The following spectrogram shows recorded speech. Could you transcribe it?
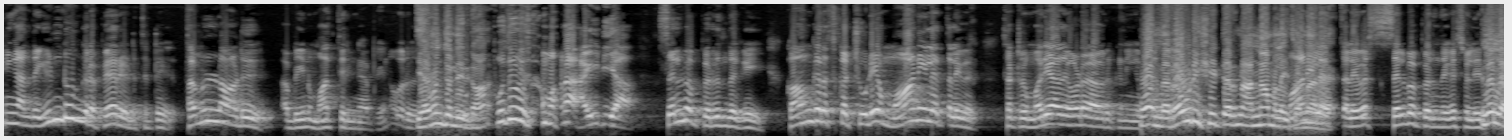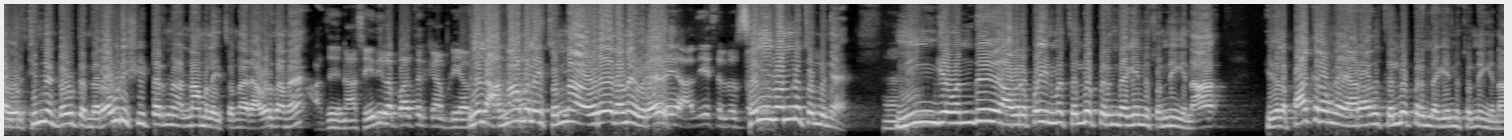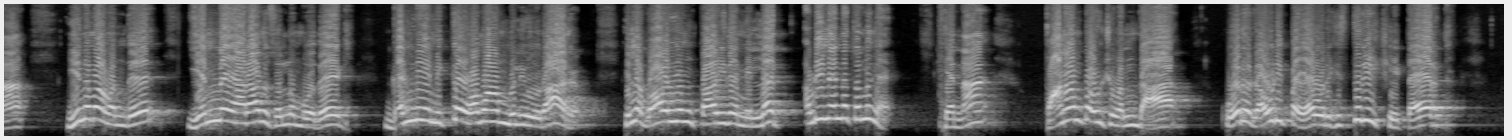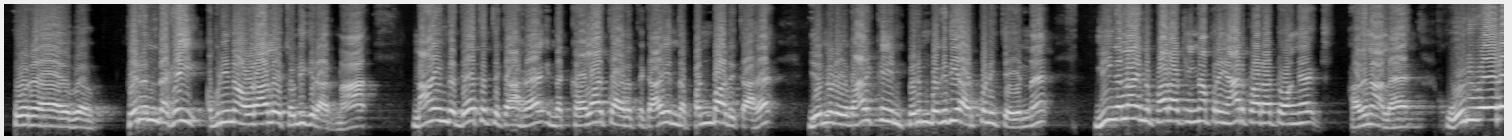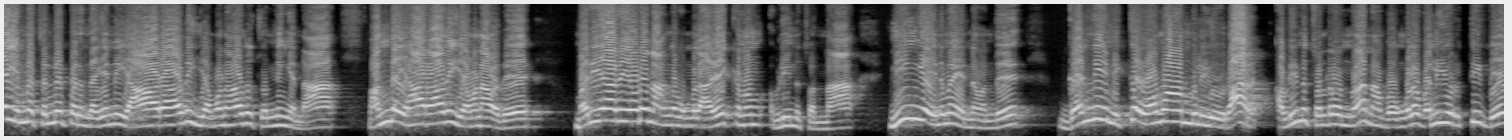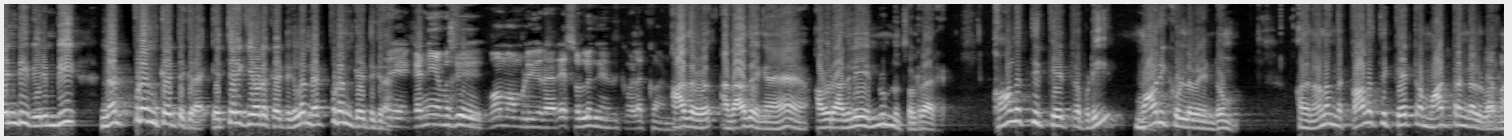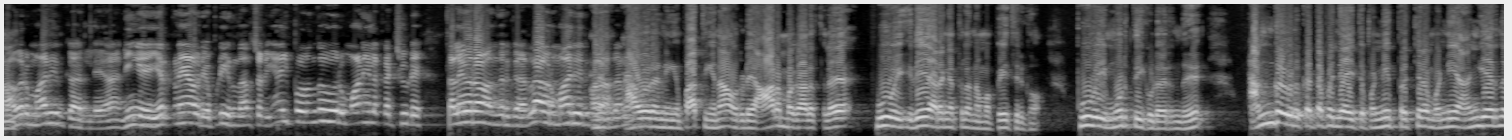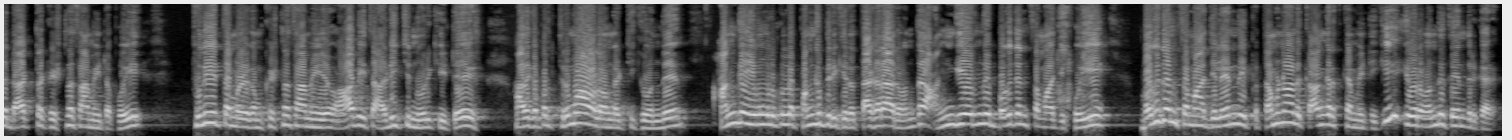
நீங்கள் அந்த இந்துங்கிற பேரை எடுத்துட்டு தமிழ்நாடு அப்படின்னு மாத்திருங்க அப்படின்னு ஒரு எவன் சொல்லியிருக்கான்? புது விதமான ஐடியா செல்வ பெருந்தகை. காங்கிரஸ் கட்சியுடைய மாநில தலைவர். சற்று மரியாதையோட அவருக்கு நீங்க அந்த ரவுடி ஷீட்டர்னு அண்ணாமலை மாநில தலைவர் செல்வ பெருந்தகை சொல்லி இல்ல ஒரு சின்ன டவுட் அந்த ரவுடி ஷீட்டர்னு அண்ணாமலை சொன்னாரு. அவர் தானே? அது நான் செய்தியில பார்த்திருக்கேன் அப்படி. இல்ல அண்ணாமலை சொன்ன அவரே தானே இவரு? அதே- அதே செல்வ செல்வம்னு சொல்லுங்க. நீங்க வந்து அவரை போய் இனிமே செல்வ பெருந்தகைன்னு சொன்னீங்கன்னா இதுல பாக்குறவங்க யாராவது செல்வ பெருந்தகைன்னு சொன்னீங்கன்னா இனிமே வந்து என்ன யாராவது சொல்லும் போது கண்ணியமிக்க ஓமாம்புலியூரார் இல்ல வாழும் காகிதம் இல்ல. அப்படின்னு என்ன சொல்லுங்க? ஏன்னா பணம் பவுச்சு வந்தா ஒரு ரவுடி பைய ஒரு ஹிஸ்டரி ஷீட்டர் ஒரு பெருந்தகை அப்படின்னு அவராலே சொல்லிக்கிறார்னா நான் இந்த தேசத்துக்காக இந்த கலாச்சாரத்துக்காக இந்த பண்பாடுக்காக என்னுடைய வாழ்க்கையின் பெரும்பகுதியை அர்ப்பணித்த என்ன? நீங்களாம் என்ன பாராட்டலைன்னா அப்புறம் யார் பாராட்டுவாங்க? அதனால ஒருவேளை என்ன செல்வ பெருந்தகைன்னு யாராவது எவனாவது சொன்னீங்கன்னா அந்த யாராவது எவனாவது மரியாதையோட நாங்க உங்களை அழைக்கணும் அப்படின்னு சொன்னா நீங்க இனிமே என்ன வந்து கண்ணியமிக்க ஓமாம்புலியூரார் அப்படின்னு சொல்றவன் தான் நான் உங்களை வலியுறுத்தி வேண்டி விரும்பி நட்புடன் கேட்டுக்கிறேன். எச்சரிக்கையோட கேட்டுக்கல நட்புடன் கேட்டுக்கிறேன். சரி கன்னியமிகு ஓமாம்புலிகிறாரே சொல்லுங்க இதுக்கு விளக்கம் அது அதாவதுங்க அவர் அதுலயே இன்னொன்னு சொல்றாரு. காலத்திற்கேற்றபடி மாறிக்கொள்ள வேண்டும். அதனால அந்த காலத்துக்கேற்ற மாற்றங்கள் வரணும். அவர் மாறி இருக்காரு இல்லையா? நீங்க ஏற்கனவே அவர் எப்படி இருந்தாருன்னு சொன்னீங்க. இப்ப வந்து ஒரு மாநில கட்சியுடைய தலைவரா வந்திருக்காருல்ல அவர் மாறி இருக்காரு அவரை நீங்க பாத்தீங்கன்னா அவருடைய ஆரம்ப காலத்துல பூவை இதே அரங்கத்துல நம்ம பேசியிருக்கோம். பூவை மூர்த்தி கூட இருந்து அங்க ஒரு கட்ட பஞ்சாயத்து பண்ணி பிரச்சனை பண்ணி அங்க இருந்து டாக்டர் கிருஷ்ணசாமிகிட்ட போய் புதிய தமிழகம் கிருஷ்ணசாமி ஆபீஸை அடித்து நொறுக்கிட்டு அதுக்கப்புறம் திருமாவளவன் கட்சிக்கு வந்து அங்கே இவங்களுக்குள்ள பங்கு பிரிக்கிற தகராறு வந்து அங்கே இருந்து பகுஜன் சமாஜ் போய் பகுஜன் சமாஜ்லேருந்து இப்போ தமிழ்நாடு காங்கிரஸ் கமிட்டிக்கு இவரை வந்து சேர்ந்திருக்காரு.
